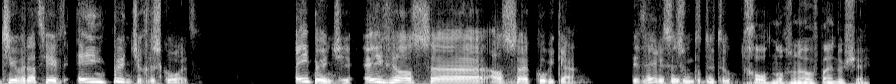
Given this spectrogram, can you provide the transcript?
Giovinazzi heeft één puntje gescoord. Eén puntje. Evenveel als, uh, als uh, Kubica. Dit hele seizoen tot nu toe. Goh, nog zo'n hoofdpijndossier.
